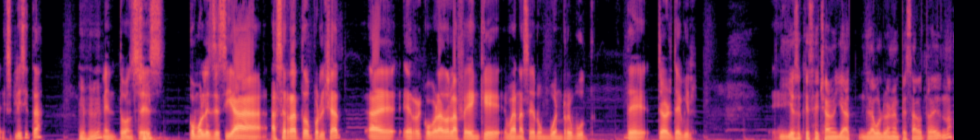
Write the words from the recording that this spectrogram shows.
explícita. Entonces, como les decía hace rato por el chat, eh, he recobrado la fe en que van a hacer un buen reboot de Daredevil. Y eso que se echaron ya, la volvieron a empezar otra vez, ¿no?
